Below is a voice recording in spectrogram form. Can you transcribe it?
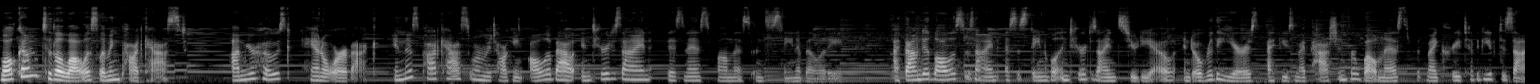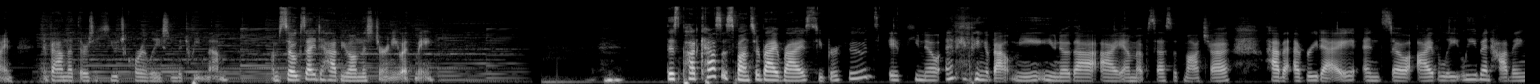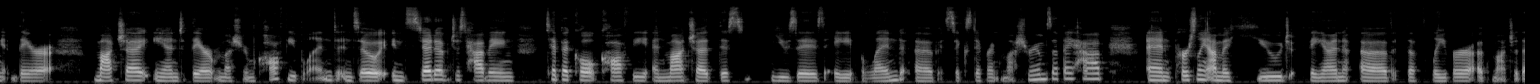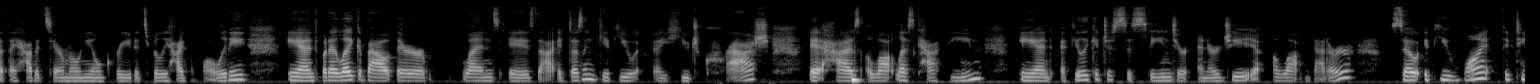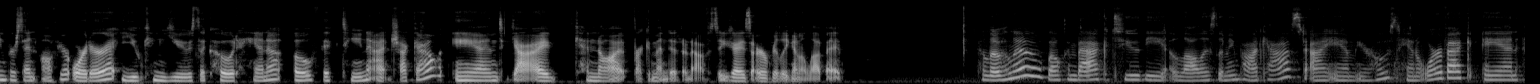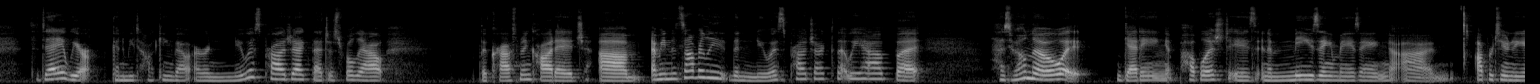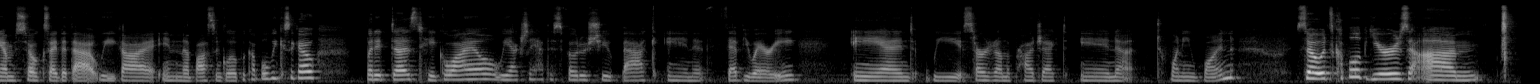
Welcome to the Lawless Living Podcast. I'm your host, Hannah Oravec. In this podcast, we're going to be talking all about interior design, business, wellness, and sustainability. I founded Lawless Design, a sustainable interior design studio, and over the years, I've used my passion for wellness with my creativity of design and found that there's a huge correlation between them. I'm so excited to have you on this journey with me. This podcast is sponsored by Ryze Superfoods. If you know anything about me, you know that I am obsessed with matcha, have it every day. And so I've lately been having their matcha and their mushroom coffee blend. And so instead of just having typical coffee and matcha, this uses a blend of six different mushrooms that they have. And personally, I'm a huge fan of the flavor of matcha that they have. It's ceremonial grade, it's really high quality. And what I like about their blends is that it doesn't give you a huge crash. It has a lot less caffeine, and I feel like it just sustains your energy a lot better. So if you want 15% off your order, you can use the code HANNAHO15 at checkout. And yeah, I cannot recommend it enough. So you guys are really going to love it. Hello, hello. Welcome back to the Lawless Living Podcast. I am your host, Hannah Oravec, and today we are going to be talking about our newest project that just rolled out the Craftsman Cottage. Um, I mean, it's not really the newest project that we have, but as you all know, getting published is an amazing, amazing um, opportunity. I'm so excited that we got in the Boston Globe a couple weeks ago, but it does take a while. We actually had this photo shoot back in February and we started on the project in 21. So it's a couple of years, um,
